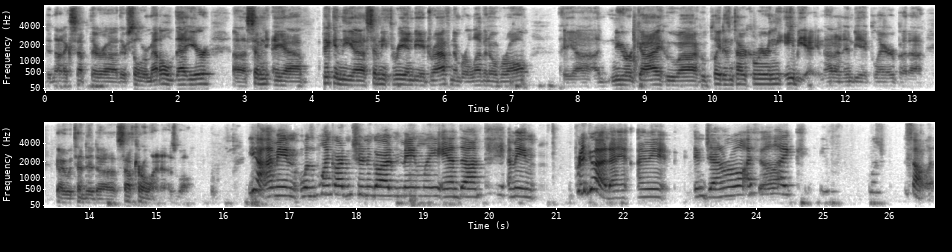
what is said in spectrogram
did not accept their their silver medal that year. 70 a pick in the uh, 73 NBA draft, number 11 overall. A, uh, a New York guy who uh, who played his entire career in the ABA, not an NBA player, but a guy who attended South Carolina as well. Yeah, I mean, was a point guard and shooting guard mainly, and um, I mean, pretty good. I, I mean, in general, I feel like he was solid.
